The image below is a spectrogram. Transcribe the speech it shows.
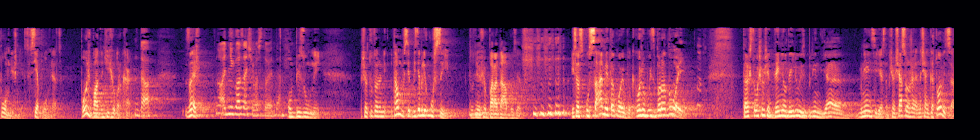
Помнишь «Нефть», все помнят. Помнишь «Банда Нью-Йорка»? да. Знаешь, Ну, одни глаза чего стоят, да. он безумный. Причем тут он, там все, везде были усы. Тут у него еще борода будет. Если он с усами такой будет, какой же будет с бородой? Так что, в общем, вообще, Дэниел Дэй Льюис, блин, я, мне интересно. Причем сейчас он уже начинает готовиться.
